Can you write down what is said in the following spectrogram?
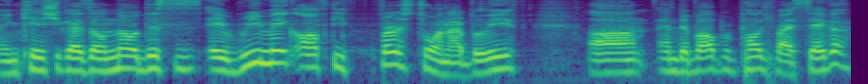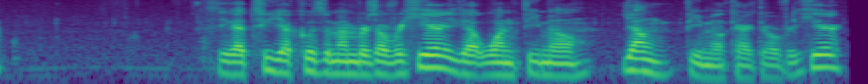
In case you guys don't know, this is a remake of the first one, I believe, um, and developed published by Sega. So you got two Yakuza members over here. You got one female, young female character over here.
